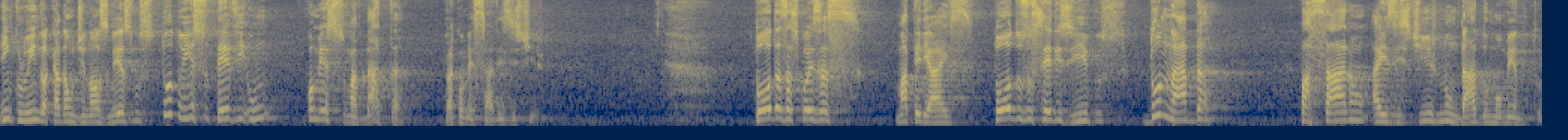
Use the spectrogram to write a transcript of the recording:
incluindo a cada um de nós mesmos, tudo isso teve um começo, uma data para começar a existir. Todas as coisas materiais, todos os seres vivos, do nada, passaram a existir num dado momento.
